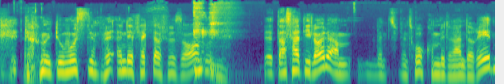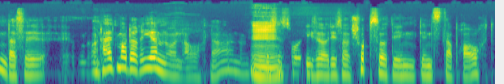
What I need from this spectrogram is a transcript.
du, du musst im Endeffekt dafür sorgen, dass halt die Leute, wenn es hochkommt, miteinander reden, dass sie und halt moderieren und auch, ne? Mhm. Das ist so dieser, dieser Schubser, den es da braucht.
